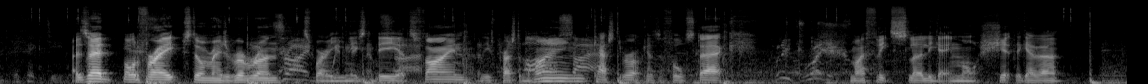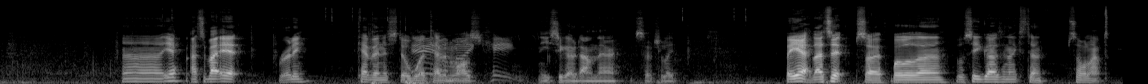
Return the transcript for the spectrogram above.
As I said, Lord Frey, still in range of Riverrun. That's where he needs to be, it's fine. Leave Preston behind. Casterly Rock has a full stack. My fleet's slowly getting more shit together. Uh, yeah, that's about it, really. Kevan is still where Kevan was. Needs to go down there, essentially. But yeah, that's it. So we'll uh, we'll see you guys in the next turn. Soul out.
